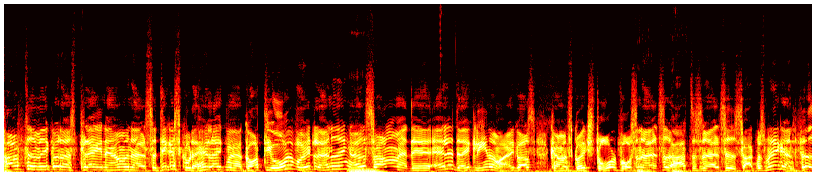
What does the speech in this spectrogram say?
kraftedeme ikke, hvad deres plan er, men altså, det kan sgu da heller ikke være godt. De er ude på et eller andet, ikke? Alle sammen, at øh, alle, der ikke ligner mig, ikke også? Kan man sgu ikke stole på. Sådan har jeg altid haft det, sådan har jeg altid sagt. Hvis man ikke er en fed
